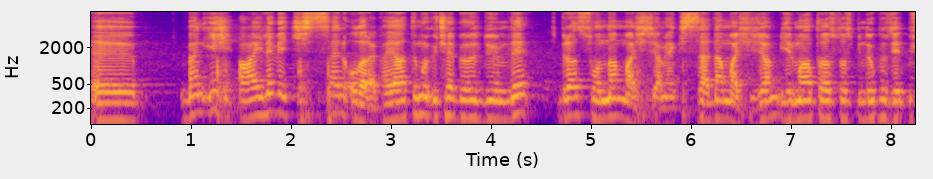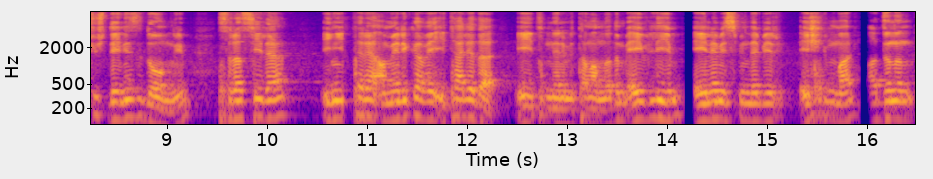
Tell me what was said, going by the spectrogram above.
Ee, ben iş, aile ve kişisel olarak hayatımı üçe böldüğümde biraz sondan başlayacağım. Yani kişiselden başlayacağım. 26 Ağustos 1973 Denizli doğumluyum. Sırasıyla İngiltere, Amerika ve İtalya'da eğitimlerimi tamamladım. Evliyim. Eylem isminde bir eşim var. Adının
